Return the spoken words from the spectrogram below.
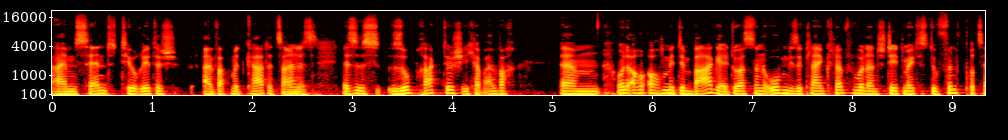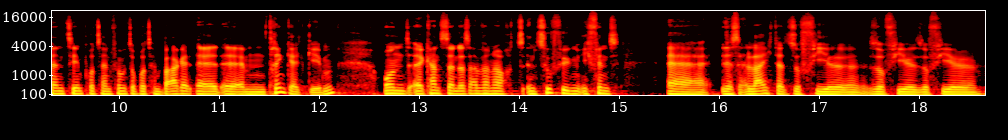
einem Cent theoretisch einfach mit Karte zahlen. Das, das ist so praktisch. Ich habe einfach ähm, und auch, auch mit dem Bargeld, du hast dann oben diese kleinen Knöpfe, wo dann steht, möchtest du 5%, 10%, 15% Bargeld, äh, äh, ähm, Trinkgeld geben und äh, kannst dann das einfach noch hinzufügen. Ich finde es, äh, das erleichtert so viel, so viel, so viel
